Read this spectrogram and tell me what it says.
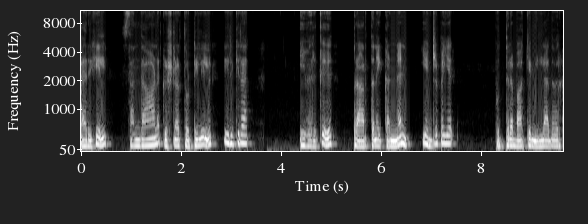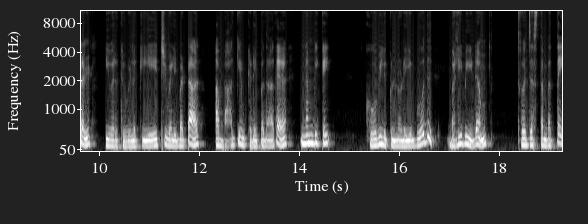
அருகில் சந்தான கிருஷ்ணர் தொட்டிலில் இருக்கிறார். இவருக்கு பிரார்த்தனை கண்ணன் என்று பெயர். புத்திர பாக்கியம் இல்லாதவர்கள் இவருக்கு விளக்கு ஏற்றி வழிபட்டால் அப்பாக்கியம் கிடைப்பதாக நம்பிக்கை. கோவிலுக்குள் நுழையும் போது பலிபீடம் துவஜஸ்தம்பத்தை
